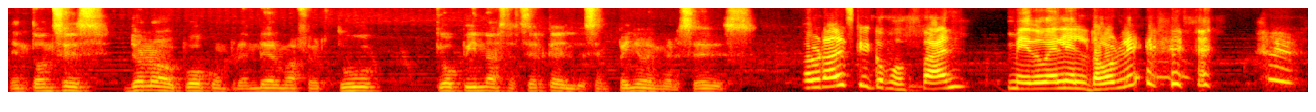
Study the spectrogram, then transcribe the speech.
Entonces, yo no lo puedo comprender, Mafer. ¿Tú qué opinas acerca del desempeño de Mercedes? La verdad es que como fan me duele el doble.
